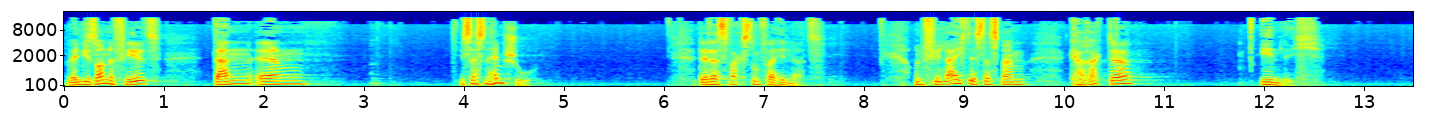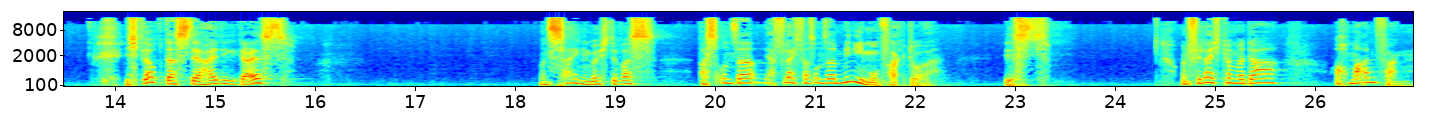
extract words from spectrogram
wenn die Sonne fehlt, dann ähm, ist das ein Hemmschuh, der das Wachstum verhindert. Und vielleicht ist das beim Charakter ähnlich. Ich glaube, dass der Heilige Geist uns zeigen möchte, was was unser, ja, vielleicht was unser Minimumfaktor ist. Und vielleicht können wir da auch mal anfangen.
